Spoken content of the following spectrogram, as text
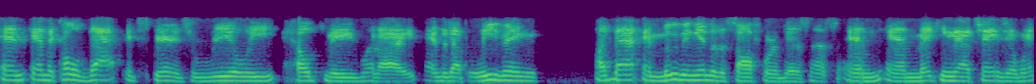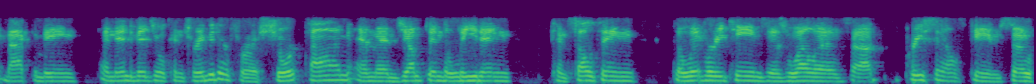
And, and Nicole, that experience really helped me when I ended up leaving uh, that and moving into the software business and, and making that change. I went back to being an individual contributor for a short time and then jumped into leading consulting delivery teams as well as uh, pre-sales teams. So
